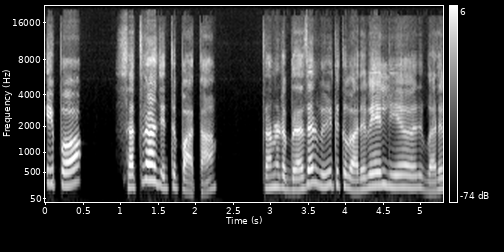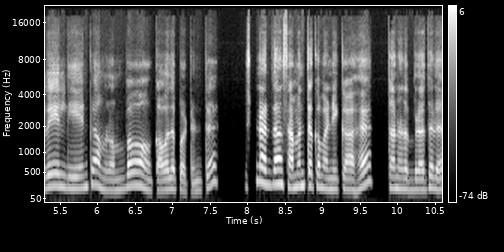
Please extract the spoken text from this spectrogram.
இப்போ சத்ராஜித்து பார்த்தா தன்னோட பிரதர் வீட்டுக்கு வரவே இல்லையே வரவே இல்லையேன்ட்டு அவன் ரொம்ப கவலைப்பட்டுன்ட்டு கிருஷ்ணர் தான் சமந்தக மணிக்காக தன்னோட பிரதரை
